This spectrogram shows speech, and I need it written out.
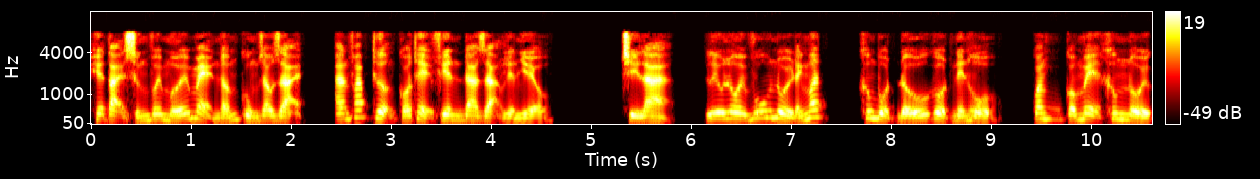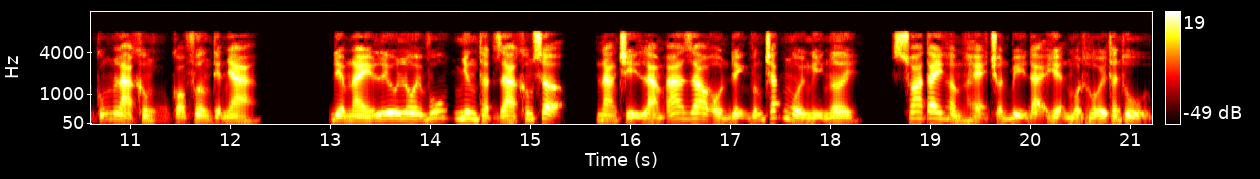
Hiện tại xứng với mới mẻ nấm cùng rau dại, ăn pháp thượng có thể phiên đa dạng liền nhiều. Chỉ là, lưu lôi vũ nổi đánh mất, không bột đấu gột nên hổ, quăng có mẹ không nổi cũng là không có phương tiện nha. Điểm này lưu lôi vũ nhưng thật ra không sợ, nàng chỉ làm A Giao ổn định vững chắc ngồi nghỉ ngơi, xoa tay hầm hẹ chuẩn bị đại hiện một hồi thân thủ.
